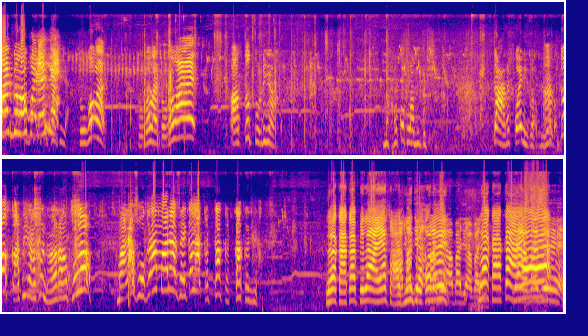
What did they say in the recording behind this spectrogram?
કાઢ દેવો પડે છે. તો કો ભાઈ. તો કો ભાઈ તો કો ભાઈ. આ તો તોડી આ. મારે કોક લાવવું પડશે. તારે કોઈ નહીં કાપવું તો કાપી નાખો ના રાખો. મારા છોકરા મારા સાયકલ ના કટકા કટકા કરી લે કાકા પેલા આયા સાજુ ચોકો લે કાકા આયા.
